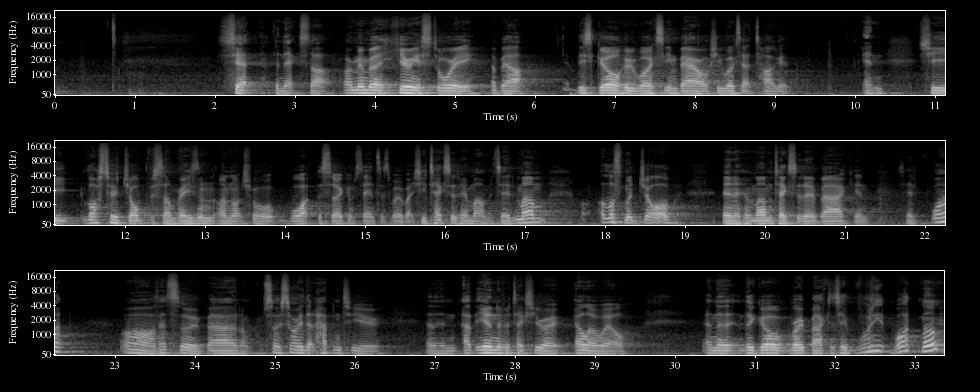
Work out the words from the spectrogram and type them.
set the next up. I remember hearing a story about this girl who works in Bowral. She works at Target. And she lost her job for some reason. I'm not sure what the circumstances were, but she texted her mum and said, Mum, I lost my job. And her mum texted her back and said, What? Oh, that's so bad. I'm so sorry that happened to you. And then at the end of her text, she wrote, LOL. And the, the girl wrote back and said, What, you, what mum?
